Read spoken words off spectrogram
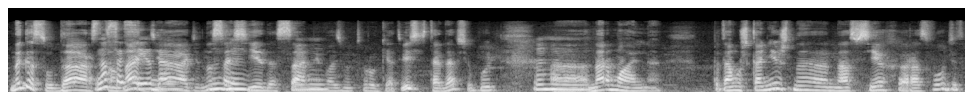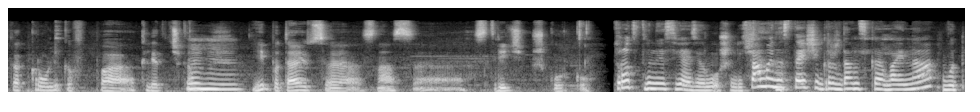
на государство, на, на дядю, на угу. соседа, сами угу. возьмут в руки ответственность, тогда все будет угу. а, нормально. Потому что, конечно, нас всех разводят, как кроликов по клеточкам, угу. и пытаются с нас э, стричь шкурку. Родственные связи рушились. Самая настоящая гражданская война, вот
